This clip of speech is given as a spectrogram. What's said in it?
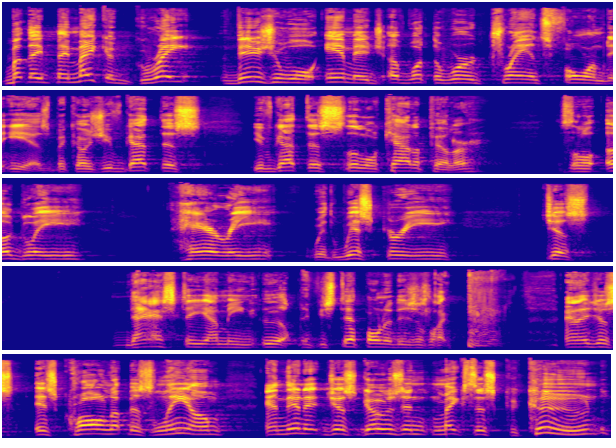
But they, they make a great visual image of what the word transformed is because you've got this, you've got this little caterpillar, this little ugly, hairy, with whiskery, just nasty. I mean, ugh. if you step on it, it's just like, and it just, it's crawling up this limb, and then it just goes and makes this cocoon,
